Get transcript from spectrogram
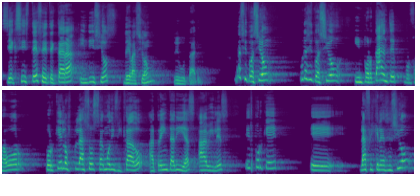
si existe, se detectara indicios de evasión tributaria. Una situación, una situación importante, por favor, ¿por qué los plazos se han modificado a 30 días hábiles? Es porque eh, la fiscalización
